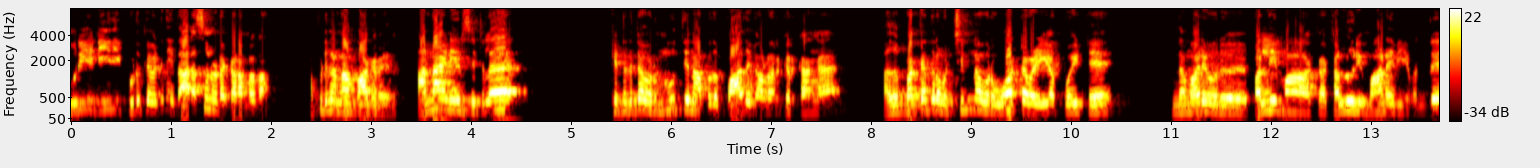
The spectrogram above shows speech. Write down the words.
உரிய நீதி கொடுக்க வேண்டியது இந்த அரசனோட கடமை தான் அப்படிதான் நான் பாக்குறேன் அண்ணா யூனிவர்சிட்டியில கிட்டத்தட்ட ஒரு நூத்தி நாற்பது பாதுகாவலர்கள் இருக்காங்க. அது பக்கத்துல ஒரு சின்ன ஒரு ஓட்ட வழியா போயிட்டு இந்த மாதிரி ஒரு பள்ளி மா க- கல்லூரி மாணவியை வந்து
